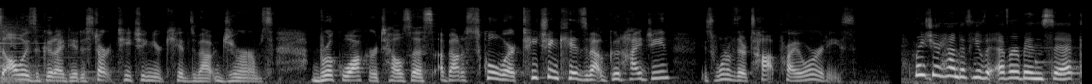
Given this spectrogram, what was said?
It's always a good idea to start teaching your kids about germs. Brooke Walker tells us about a school where teaching kids about good hygiene is one of their top priorities. Raise your hand if you've ever been sick.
